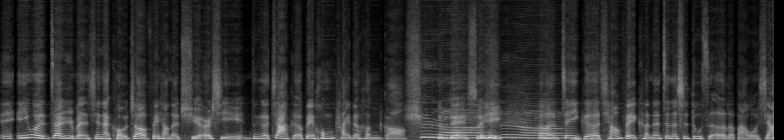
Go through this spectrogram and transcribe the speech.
因因为在日本现在口罩非常的缺，而且那个价格被哄抬的很高，是对不对？所以啊呃，这个抢匪可能真的是肚子饿了吧？我想。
